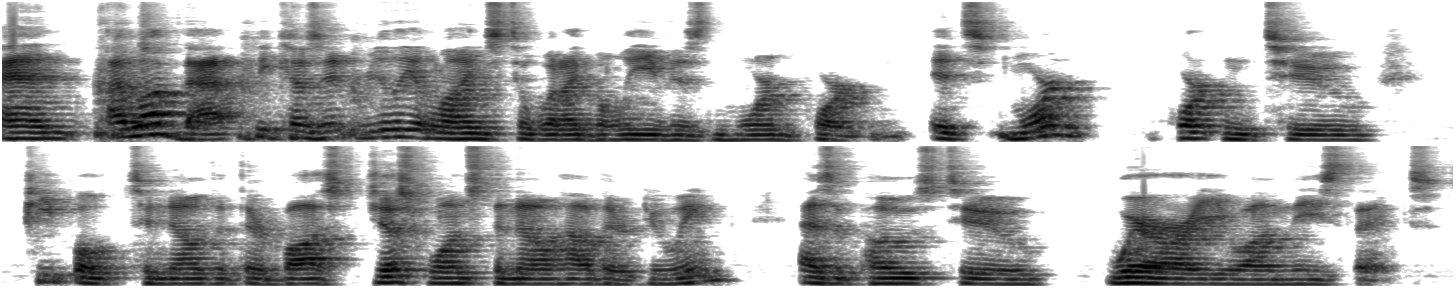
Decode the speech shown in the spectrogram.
And I love that because it really aligns to what I believe is more important. It's more important to people to know that their boss just wants to know how they're doing as opposed to where are you on these things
